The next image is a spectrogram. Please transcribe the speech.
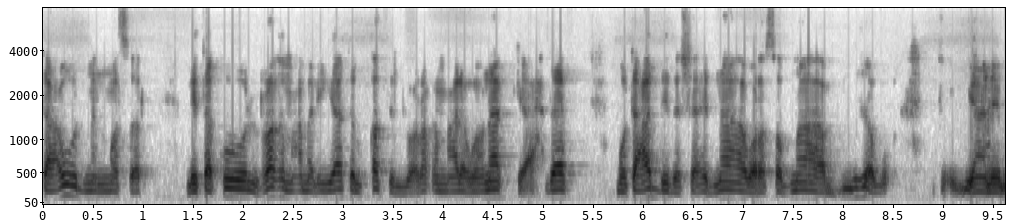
تعود من مصر لتقول رغم عمليات القتل ورغم على هناك أحداث متعددة شاهدناها ورصدناها يعني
